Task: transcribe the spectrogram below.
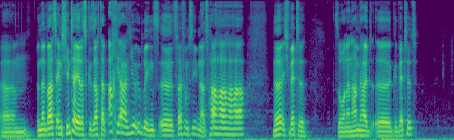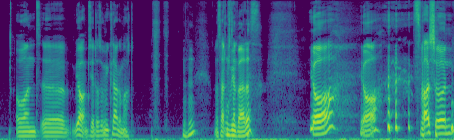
Ähm, und dann war es eigentlich hinterher, dass ich gesagt habe, ach ja, hier übrigens, äh, 257 das, ha, ha, ha, ha, ne, ich wette. So, und dann haben wir halt äh, gewettet und äh, ja, sie hat das irgendwie klar gemacht. Mhm. Und, Und wie war das? ja, ja. es war schon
